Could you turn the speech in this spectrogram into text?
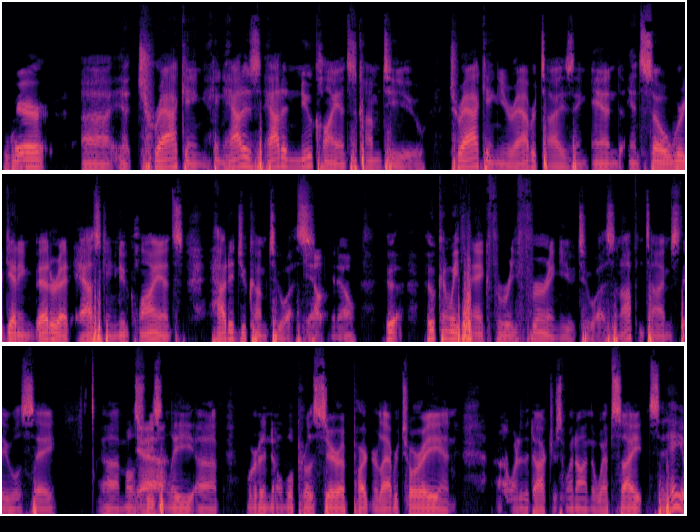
Where uh, tracking how does how do new clients come to you tracking your advertising and and so we're getting better at asking new clients how did you come to us yep. you know who who can we thank for referring you to us and oftentimes they will say uh, most yeah. recently uh, we're a Nobel Procera partner laboratory and uh, one of the doctors went on the website and said, "Hey,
